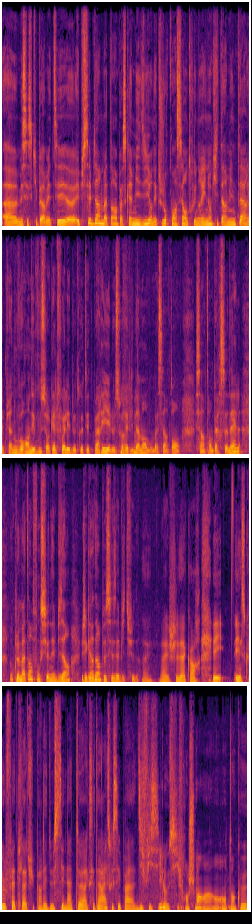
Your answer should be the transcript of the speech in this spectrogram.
mais c'est ce qui permettait. et puis, c'est bien le matin parce qu'à midi, on est toujours coincé entre une réunion qui termine tard et puis un nouveau rendez-vous sur lequel il faut aller de l'autre côté de Paris. Et le soir, évidemment, bon, bah, c'est un, temps, un temps personnel. Donc le matin fonctionnait bien. J'ai gardé un peu ces habitudes. je suis d'accord. Et est-ce que le fait là, tu parlais de sénateur, etc. Est-ce que c'est pas difficile aussi, franchement, hein, en, tant que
